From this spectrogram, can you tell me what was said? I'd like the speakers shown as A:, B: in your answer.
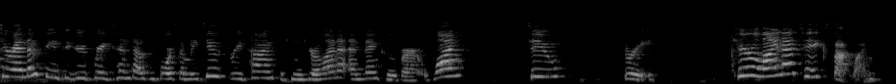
A: to random CNC group break 10,472 three times between Carolina and Vancouver. One, two, three. Carolina takes that one.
